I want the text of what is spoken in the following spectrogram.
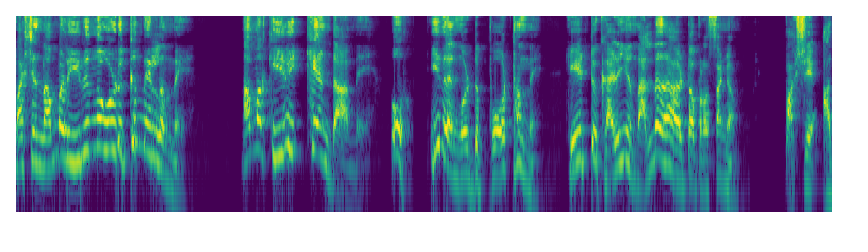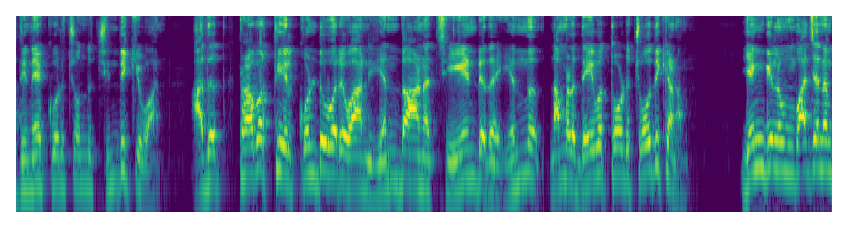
പക്ഷെ നമ്മൾ ഇരുന്നു കൊടുക്കുന്നില്ലെന്നേ. നമുക്ക് ഇരിക്കേണ്ടെന്നേ ഓ ഇതങ്ങോട്ട് പോട്ടെന്നേ. കേട്ടു കഴിഞ്ഞ് നല്ലതാകട്ടോ പ്രസംഗം. പക്ഷെ അതിനെക്കുറിച്ചൊന്ന് ചിന്തിക്കുവാൻ അത് പ്രവൃത്തിയിൽ കൊണ്ടുവരുവാൻ എന്താണ് ചെയ്യേണ്ടത് എന്ന് നമ്മൾ ദൈവത്തോട് ചോദിക്കണം. എങ്കിലും വചനം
